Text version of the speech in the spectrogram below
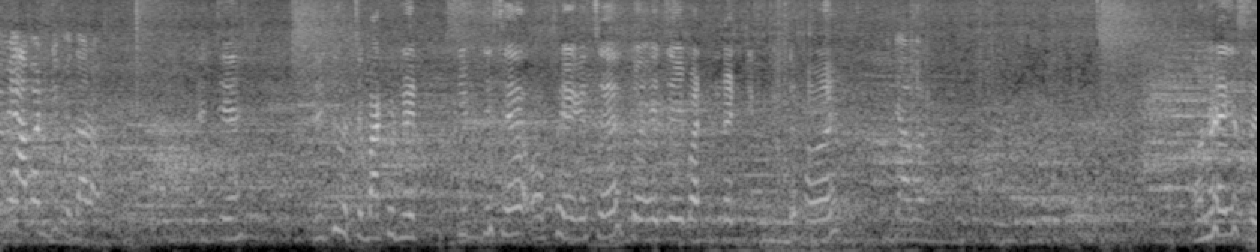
আমি আবার দিব দাঁড়াও। এই যে ঋতু হচ্ছে বাটনে টিপ দিছে অফ হয়ে গেছে। তো এই যে এই বাটনটা টিপ দিতে হয়। অন হয়ে গেছে।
